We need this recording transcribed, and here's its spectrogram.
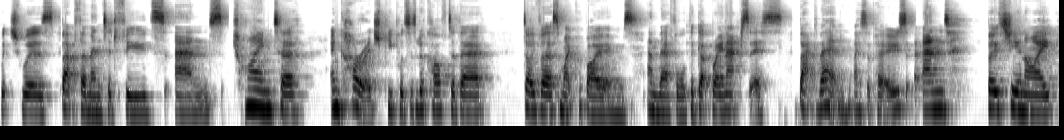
which was about fermented foods and trying to encourage people to look after their diverse microbiomes and therefore the gut brain axis back then, I suppose. And both she and I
